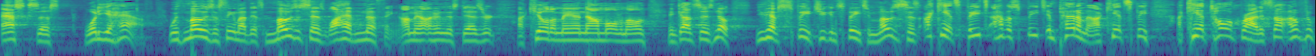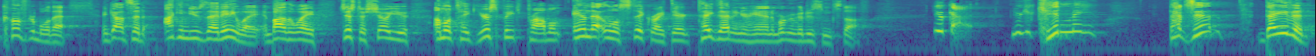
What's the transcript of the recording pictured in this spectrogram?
asks us, what do you have? With Moses, think about this. Moses says, well, I have nothing. I'm out here in this desert. I killed a man. Now I'm on my own. And God says, no, you have speech. You can speak. And Moses says, I can't speak. I have a speech impediment. I can't speak. I can't talk right. It's not, I don't feel comfortable with that. And God said, I can use that anyway. And by the way, just to show you, I'm going to take your speech problem and that little stick right there, take that in your hand and we're going to go do some stuff. You got, are you kidding me? That's it. David,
